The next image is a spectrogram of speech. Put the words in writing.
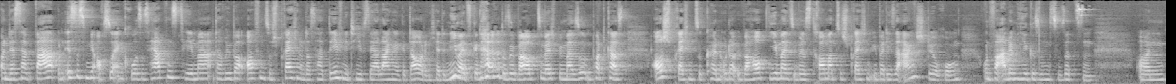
Und deshalb war und ist es mir auch so ein großes Herzensthema, darüber offen zu sprechen. Und das hat definitiv sehr lange gedauert. Und ich hätte niemals gedacht, das überhaupt zum Beispiel mal so im Podcast aussprechen zu können oder überhaupt jemals über das Trauma zu sprechen, über diese Angststörung und vor allem hier gesund zu sitzen. Und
